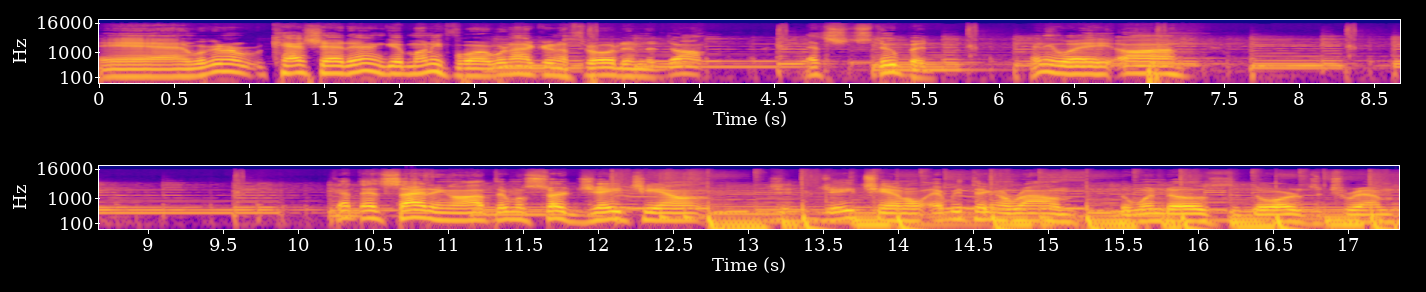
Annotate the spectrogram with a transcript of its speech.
and we're going to cash that in and get money for it. We're not going to throw it in the dump. That's stupid. Anyway, uh, got that siding off. Then we'll start J channel, J channel everything around the windows, the doors, the trim,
